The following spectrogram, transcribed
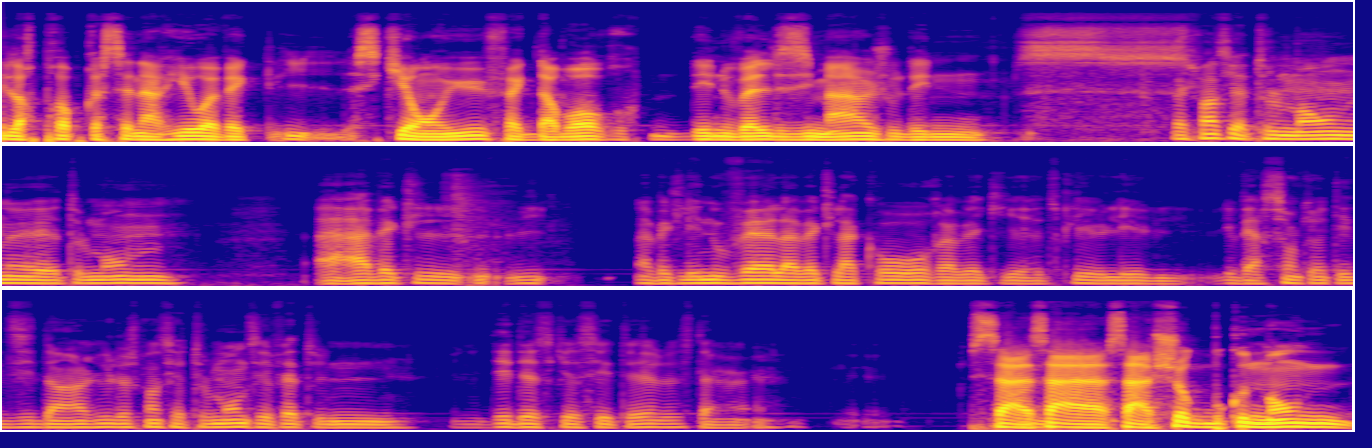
leur propre scénario avec ce qu'ils ont eu. Fait que d'avoir des nouvelles images ou des. Je pense qu'il y a tout le monde, euh, tout le monde avec, avec les nouvelles, avec la cour, avec euh, toutes les, versions qui ont été dites dans la rue. je pense que tout le monde s'est fait une, idée de ce que c'était. C'était un. Ça, ça, ça choque beaucoup de monde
